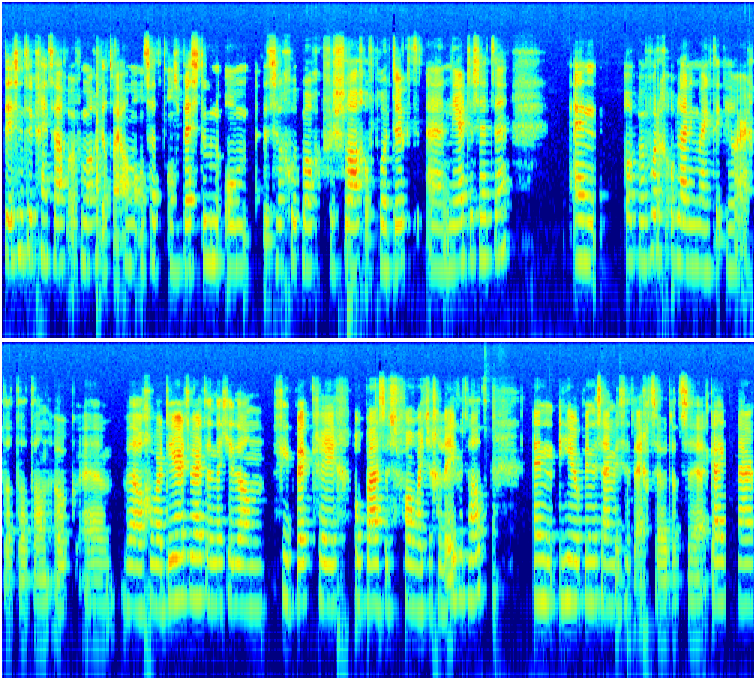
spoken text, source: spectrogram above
is natuurlijk geen twijfel over mogelijk dat wij allemaal ontzettend ons best doen om zo goed mogelijk verslag of product uh, neer te zetten. En op mijn vorige opleiding merkte ik heel erg dat dat dan ook uh, wel gewaardeerd werd en dat je dan feedback kreeg op basis van wat je geleverd had. En hier op Windersheim is het echt zo dat ze kijken naar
